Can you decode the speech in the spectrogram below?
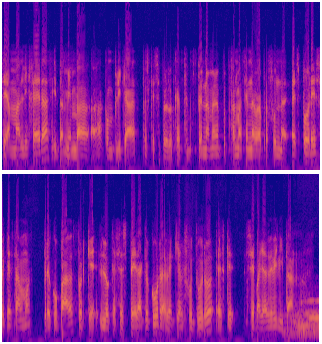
sean más ligeras y también va a complicar pues que se produzca este fenómeno de formación de agua profunda. Es por eso que estamos preocupados porque lo que se espera que ocurra de aquí al futuro es que se vaya debilitando.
